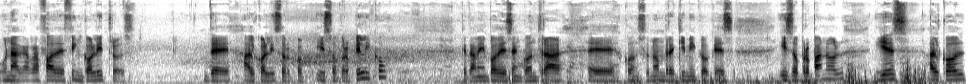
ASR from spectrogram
una garrafa de 5 litros de alcohol isopropílico que también podéis encontrar eh, con su nombre químico que es isopropanol y es alcohol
